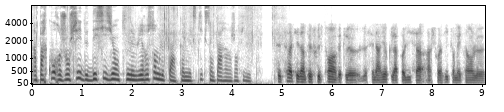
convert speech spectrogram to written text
Un parcours jonché de décisions qui ne lui ressemblent pas, comme l'explique son parrain Jean-Philippe. C'est ça qui est un peu frustrant avec le, scénario que la police a, choisi comme étant le,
